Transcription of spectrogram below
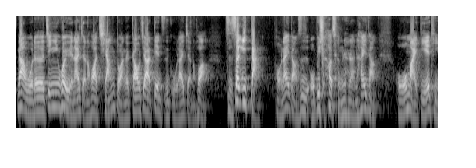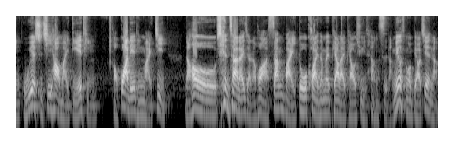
那我的精英会员来讲的话，强短的高价电子股来讲的话，只剩一档。好，那一档是我必须要承认了，那一档我买跌停，五月十七号买跌停，好挂跌停买进，然后现在来讲的话，三百多块那边飘来飘去这样子啦，没有什么表现啦，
